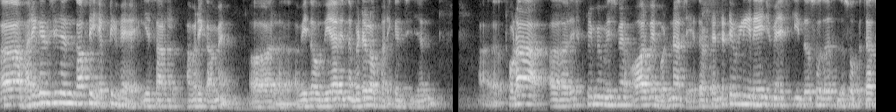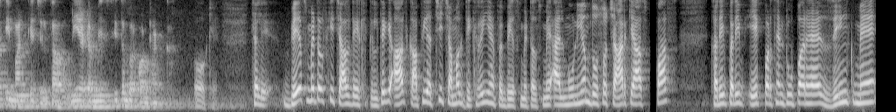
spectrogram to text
हरिकेन सीज़न काफ़ी एक्टिव है ये साल अमेरिका में और अभी तो we are in the middle of hurricane season थोड़ा रिस्क प्रीमियम इसमें और भी बढ़ना चाहिए। तो टेंटेटिवली रेंज में इसकी 210 250 की मान के चलता हूँ नियर टर्म में सितंबर कॉन्ट्रैक्ट का। ओके चलिए बेस मेटल्स की चाल देख लेते हैं कि आज काफ़ी अच्छी चमक दिख रही है पे बेस मेटल्स में। एल्युमिनियम 204 के आसपास करीब करीब एक परसेंट ऊपर है। जिंक में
